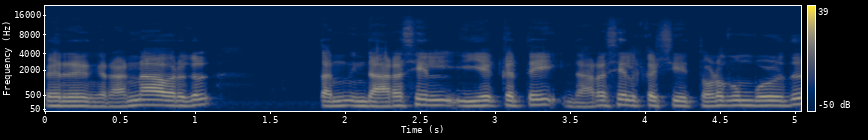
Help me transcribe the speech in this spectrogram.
பேரறிஞர் அண்ணா அவர்கள் தன் இந்த அரசியல் இயக்கத்தை இந்த அரசியல் கட்சியை தொடங்கும் பொழுது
